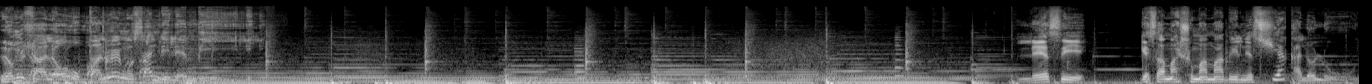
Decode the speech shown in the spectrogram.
Lo mdlalo ubhalwe ngusandile mbili. Lesi kesamashumi amabili nesishiyagalolunye. Hawu.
